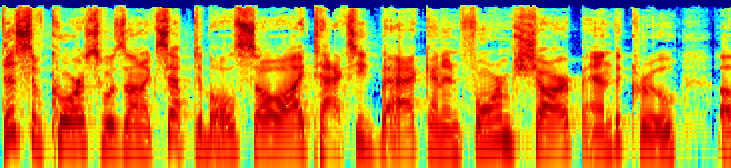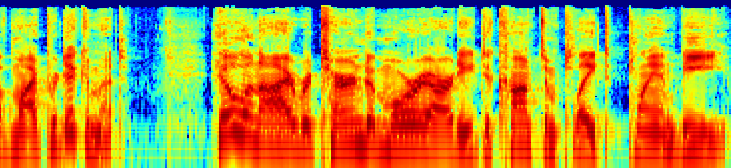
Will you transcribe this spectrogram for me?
This, of course, was unacceptable, so I taxied back and informed Sharp and the crew of my predicament. Hill and I returned to Moriarty to contemplate Plan B.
